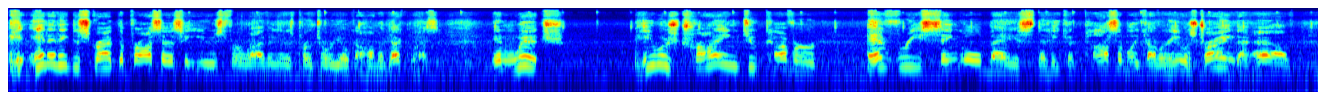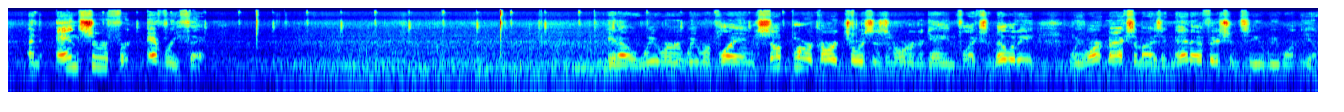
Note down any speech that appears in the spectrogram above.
In it, he described the process he used for arriving at his Pro Tour Yokohama deck list, in which he was trying to cover every single base that he could possibly cover. He was trying to have an answer for everything. You know, we were we were playing subpar card choices in order to gain flexibility. We weren't maximizing mana efficiency. We weren't, you know,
